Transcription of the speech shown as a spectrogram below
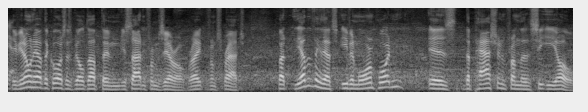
If you don't have the courses built up, then you're starting from zero, right, from scratch. But the other thing that's even more important is the passion from the CEO.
